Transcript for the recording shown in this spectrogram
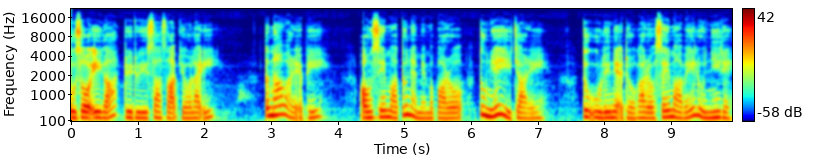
ဦးစောအေးကတွေ့တွေ့ဆဆပြောလိုက်၏တနာပါတယ်အဖေအောင်စင်းမှာသူ့နာမည်မပါတော့သူ့မျက်ရည်ကျတယ်သူ့ဦးလေးနဲ့အတော်ကတော့ဆဲမှာပဲလို့ညည်းတယ်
